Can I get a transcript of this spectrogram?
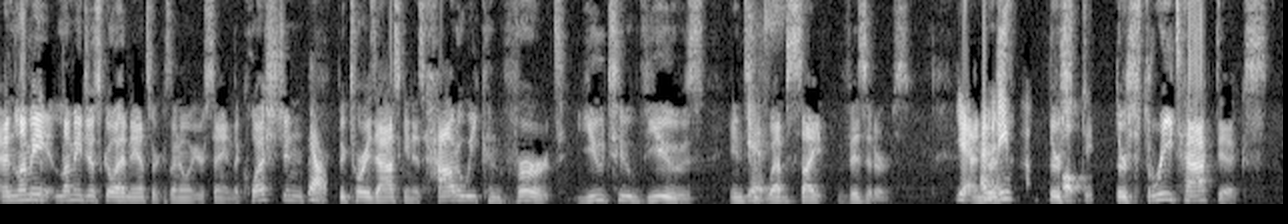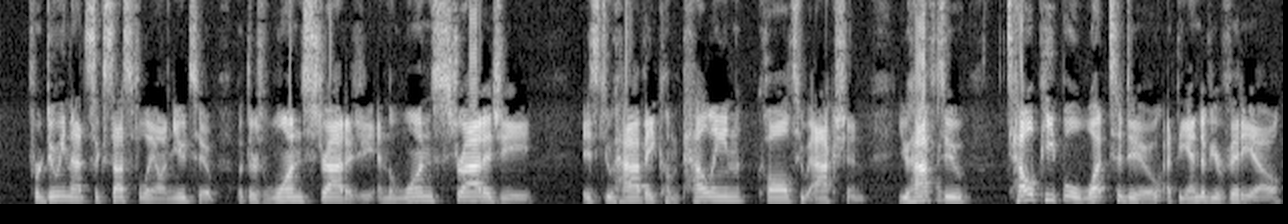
and let me let me just go ahead and answer because I know what you're saying. The question Yeah. Victoria's asking is how do we convert YouTube views into Yes. website visitors? yeah, and and, there's- There's opt-in. there's three tactics for doing that successfully on YouTube, but there's one strategy, and the one strategy is to have a compelling call to action. You have to tell people what to do at the end of your video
